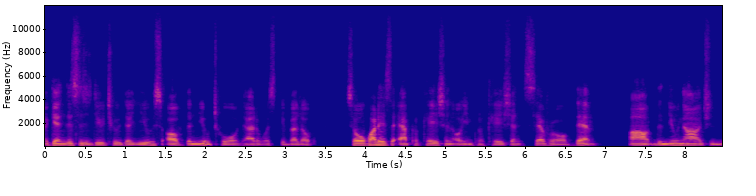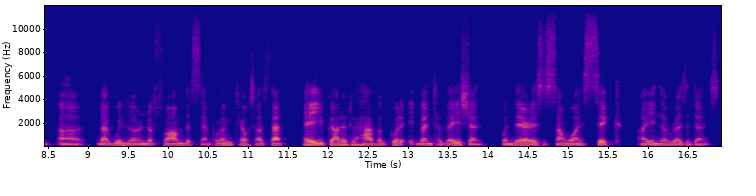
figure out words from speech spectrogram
Again, this is due to the use of the new tool that was developed. So what is the application or implication? Several of them. Uh, the new knowledge uh, that we learned from the sampling tells us that, hey, you got to have a good ventilation when there is someone sick uh, in the residence,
